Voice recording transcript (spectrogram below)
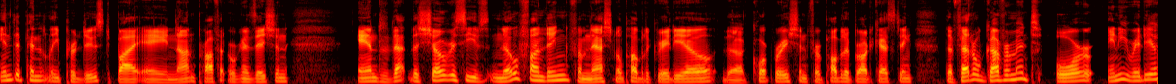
independently produced by a nonprofit organization and that the show receives no funding from National Public Radio, the Corporation for Public Broadcasting, the federal government, or any radio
